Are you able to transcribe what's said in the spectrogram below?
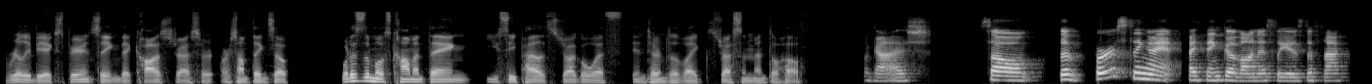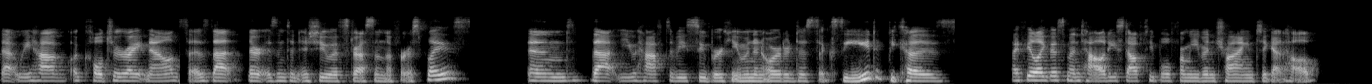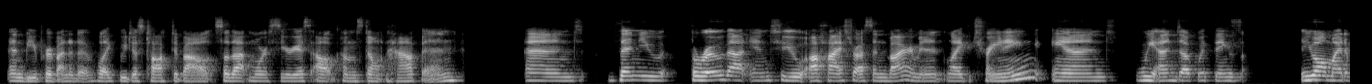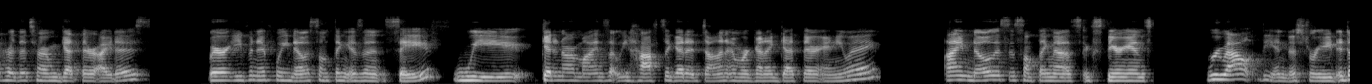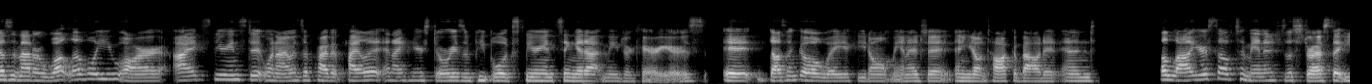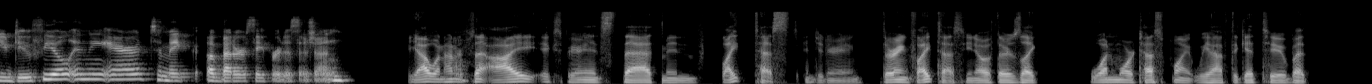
really be experiencing that cause stress or, or something. So what is the most common thing you see pilots struggle with in terms of like stress and mental health? Oh gosh. So the first thing I, I think of honestly is the fact that we have a culture right now that says that there isn't an issue with stress in the first place and that you have to be superhuman in order to succeed because I feel like this mentality stops people from even trying to get help and be preventative, like we just talked about, so that more serious outcomes don't happen. And then you throw that into a high stress environment like training, and we end up with things. You all might have heard the term get there itis, where even if we know something isn't safe, we get in our minds that we have to get it done and we're going to get there anyway. I know this is something that's experienced throughout the industry. It doesn't matter what level you are. I experienced it when I was a private pilot, and I hear stories of people experiencing it at major carriers. It doesn't go away if you don't manage it and you don't talk about it. And allow yourself to manage the stress that you do feel in the air to make a better, safer decision. Yeah, 100%. I experienced that in flight test engineering during flight tests. You know, if there's like one more test point we have to get to, but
